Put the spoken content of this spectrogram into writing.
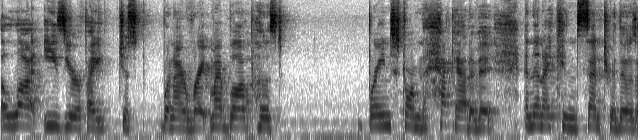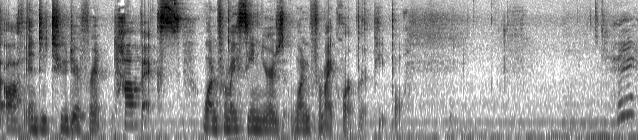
a lot easier if I just, when I write my blog post, brainstorm the heck out of it, and then I can center those off into two different topics one for my seniors, one for my corporate people. Okay.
